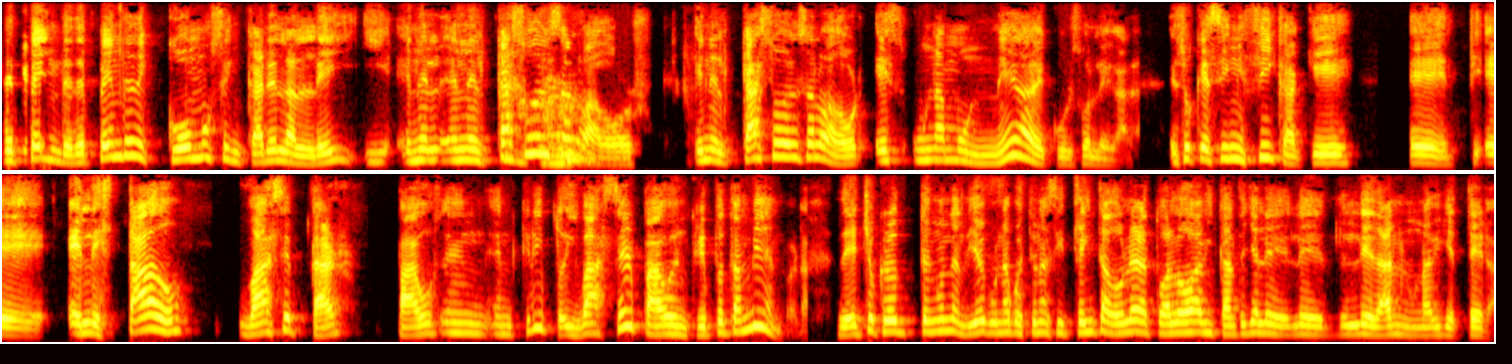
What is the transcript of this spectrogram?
depende, depende de cómo se encare la ley. Y en el, en el caso de El Salvador, en el caso de El Salvador es una moneda de curso legal. ¿Eso qué significa? Que eh, eh, el Estado va a aceptar pagos en, en, cripto y va a hacer pagos en cripto también, ¿verdad? De hecho, creo, tengo entendido que una cuestión así, 30 dólares a todos los habitantes ya le, le, le dan en una billetera.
